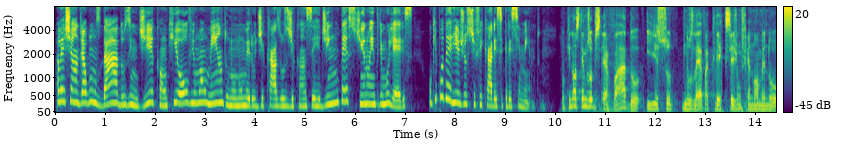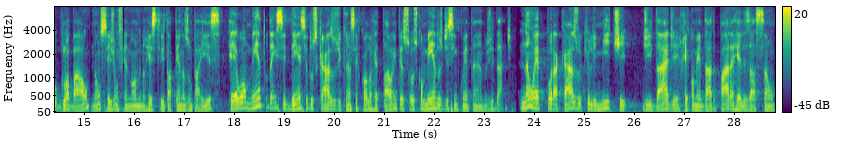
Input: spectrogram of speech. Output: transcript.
Alexandre, alguns dados indicam que houve um aumento no número de casos de câncer de intestino entre mulheres. O que poderia justificar esse crescimento? O que nós temos observado, e isso nos leva a crer que seja um fenômeno global, não seja um fenômeno restrito a apenas um país, é o aumento da incidência dos casos de câncer coloretal em pessoas com menos de 50 anos de idade. Não é por acaso que o limite de idade recomendado para a realização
